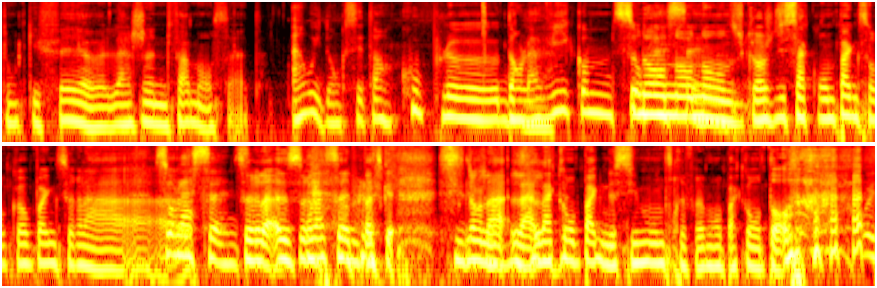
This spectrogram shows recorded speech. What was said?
donc qui fait euh, la jeune femme enceinte. Ah oui, donc c'est un couple dans la vie comme sur non, la non, scène. Non, non, quand je dis sa compagne, son compagne sur la... Sur la scène. Sur la, sur la scène, parce que sinon la, la, la, compagne de Simon ne serait vraiment pas contente. oui,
